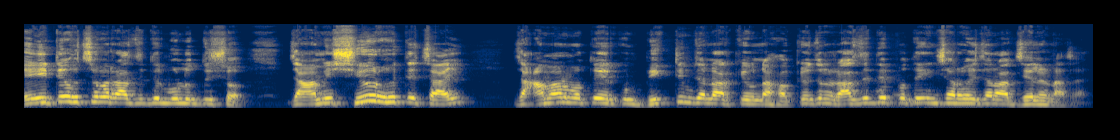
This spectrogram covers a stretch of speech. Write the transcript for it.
এইটাই হচ্ছে আমার রাজনীতির মূল উদ্দেশ্য, যে আমি শিওর হইতে চাই যে আমার মতো এরকম ভিকটিম যেন আর কেউ না হয়, কেউ যেন রাজনীতির প্রতিহিংসার হয়ে যেন আর জেলে না যায়।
